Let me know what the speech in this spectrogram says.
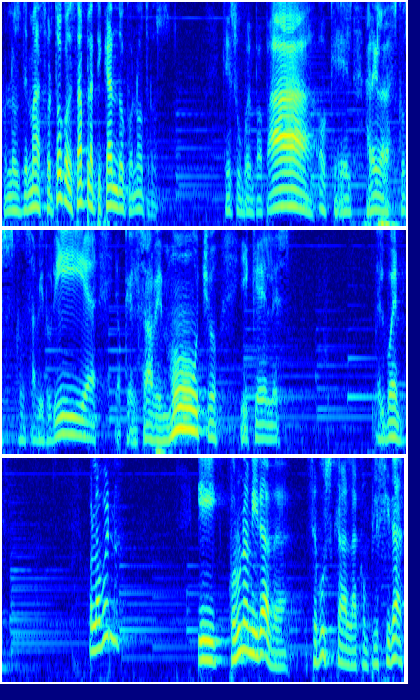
con los demás, sobre todo cuando está platicando con otros, que es un buen papá, o que él arregla las cosas con sabiduría, o que él sabe mucho, y que él es el bueno o la buena. Y con una mirada se busca la complicidad.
